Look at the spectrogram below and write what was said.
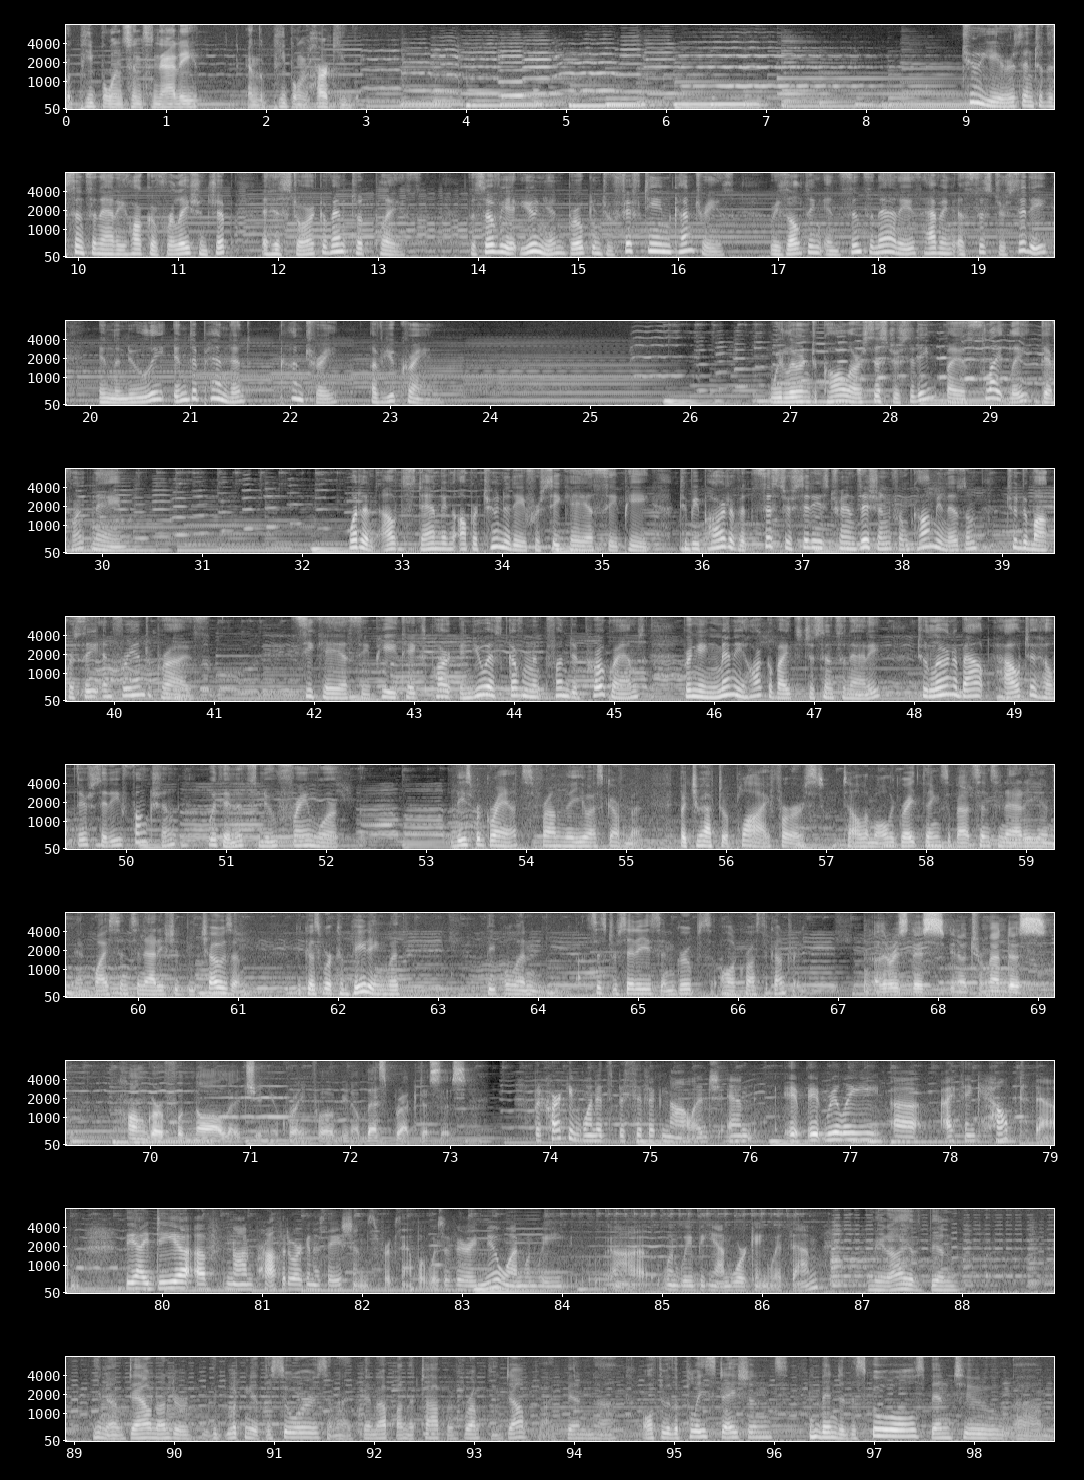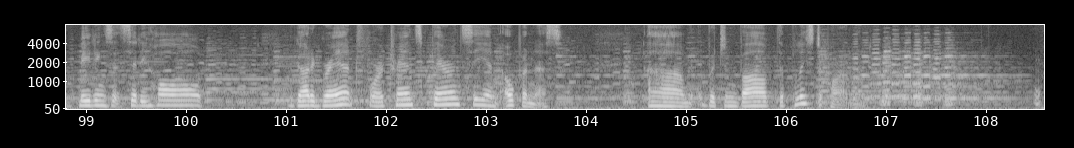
the people in Cincinnati and the people in Kharkiv. Two years into the Cincinnati-Kharkov relationship, a historic event took place. The Soviet Union broke into 15 countries, resulting in Cincinnati's having a sister city in the newly independent country of Ukraine. We learned to call our sister city by a slightly different name. What an outstanding opportunity for CKSCP to be part of its sister city's transition from communism to democracy and free enterprise. CKSCP takes part in U.S. government-funded programs bringing many Kharkovites to Cincinnati to learn about how to help their city function within its new framework. These were grants from the U.S. government, but you have to apply first, tell them all the great things about Cincinnati and, and why Cincinnati should be chosen because we're competing with people in sister cities and groups all across the country. There is this you know, tremendous hunger for knowledge in Ukraine, for you know, best practices. But Kharkiv wanted specific knowledge, and it, it really, uh, I think, helped them. The idea of nonprofit organizations, for example, was a very new one when we, uh, when we began working with them. I mean, I have been you know, down under looking at the sewers, and I've been up on the top of Rumpke Dump. I've been uh, all through the police stations, been to the schools, been to um, meetings at City Hall. We got a grant for transparency and openness, um, which involved the police department.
